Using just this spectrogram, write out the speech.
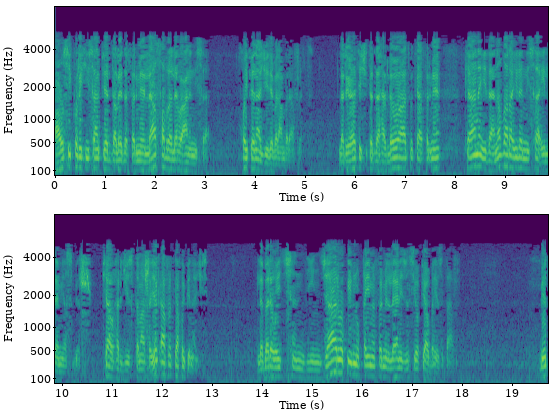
طاوسی کوڕێکی ئسان پێ دەڵێ دەفەرمێ لا صبر له عن النساء. خۆی پێ ناگیرێ بەرامبەر ئافرەت لە روايتێکی تردا هەر لەوە هاتوو کا فەرمێ كان إذا نظر إلى النساء لم يصبر. پیاو هەرگیز تەماشا یەک ئافرەت کا خۆی پێ ناگیرێ لەبەرەوەی چەندین جار وەکو ابن قەیمە فەرمی لەلایەنی جنسیەوە پیاو بەهێزت ئافرەت بێت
